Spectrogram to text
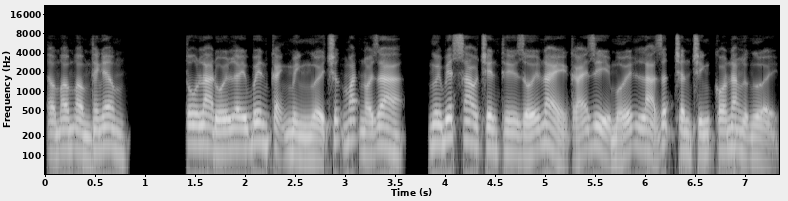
Ầm ầm ầm thanh âm. Tô La đối lấy bên cạnh mình người trước mắt nói ra, ngươi biết sao trên thế giới này cái gì mới là rất chân chính có năng lực người,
